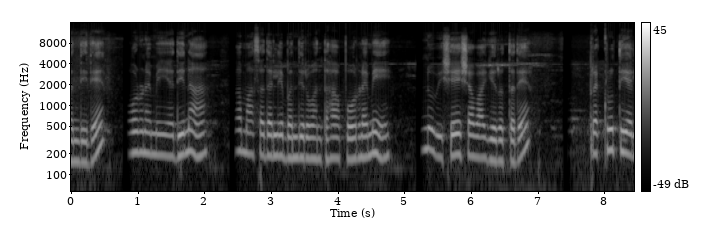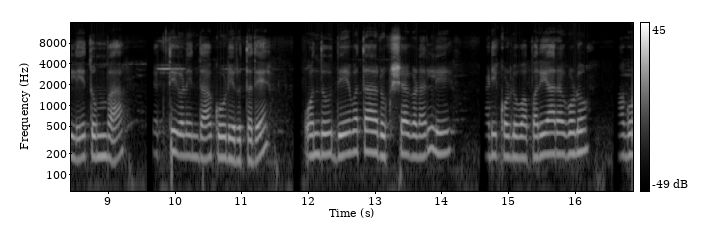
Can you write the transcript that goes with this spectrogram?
ಬಂದಿದೆ. ಪೌರ್ಣಮಿಯ ದಿನ ಮಾಸದಲ್ಲಿ ಬಂದಿರುವಂತಹ ಪೌರ್ಣಮಿ ಇನ್ನೂ ವಿಶೇಷವಾಗಿರುತ್ತದೆ. ಪ್ರಕೃತಿಯಲ್ಲಿ ತುಂಬ ಶಕ್ತಿಗಳಿಂದ ಕೂಡಿರುತ್ತದೆ. ಒಂದು ದೇವತಾ ವೃಕ್ಷಗಳಲ್ಲಿ ಮಾಡಿಕೊಳ್ಳುವ ಪರಿಹಾರಗಳು ಹಾಗೂ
